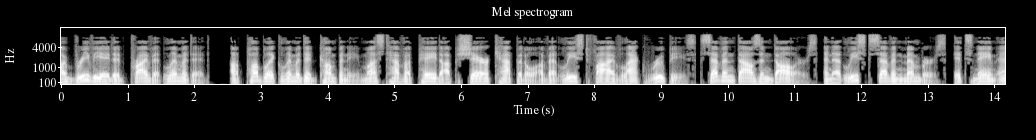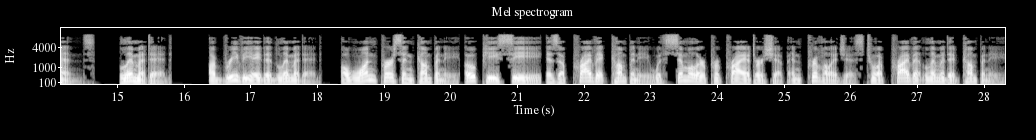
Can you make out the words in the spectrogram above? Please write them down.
Abbreviated Private Limited. A public limited company must have a paid-up share capital of at least 5 lakh rupees $7,000, and at least seven members. Its name ends limited, abbreviated limited. A one-person company (OPC) is a private company with similar proprietorship and privileges to a private limited company,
